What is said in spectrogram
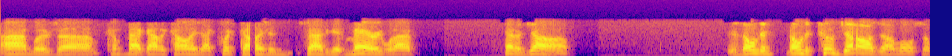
I was uh, come back out of college. I quit college and decided to get married. Well, I had a job. There's only only two jobs almost a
